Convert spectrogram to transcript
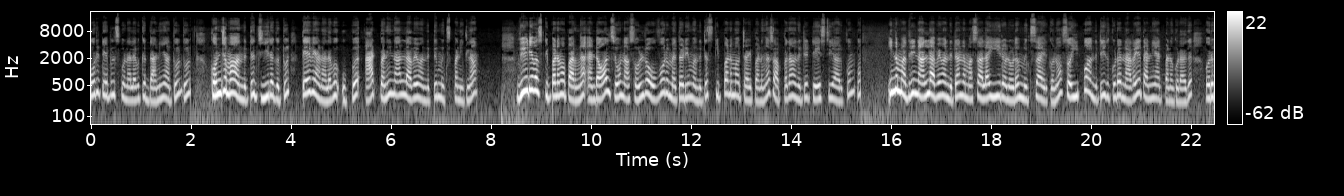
ஒரு டேபிள் ஸ்பூன் அளவுக்கு தனியாத்தூள் தூள் கொஞ்சமாக வந்துட்டு ஜீரகத்தூள் தேவையான அளவு உப்பு ஆட் பண்ணி நல்லாவே வந்துட்டு மிக்ஸ் பண்ணிக்கலாம். வீடியோவை ஸ்கிப் பண்ணாமல் பாருங்கள் அண்ட் ஆல்சோ நான் சொல்கிற ஒவ்வொரு மெத்தடையும் வந்துட்டு ஸ்கிப் பண்ணாமல் ட்ரை பண்ணுங்கள் ஸோ அப்போ தான் வந்துட்டு டேஸ்டியாக இருக்கும். இந்த மாதிரி நல்லாவே வந்துட்டு அந்த மசாலா ஈரலோட மிக்ஸ் ஆயிருக்கணும். ஸோ இப்போ வந்துட்டு இது கூட நிறைய தண்ணி ஆட் பண்ணக்கூடாது. ஒரு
